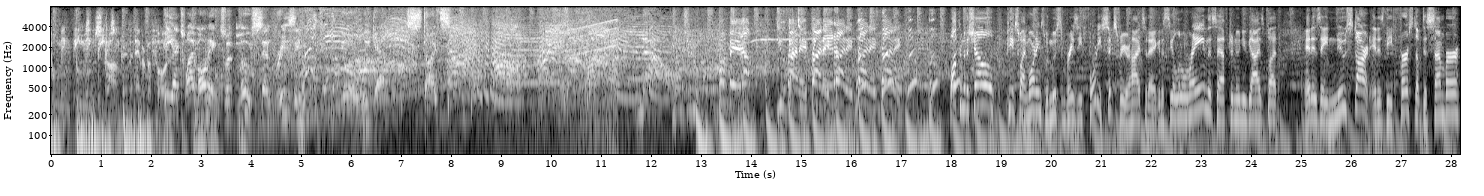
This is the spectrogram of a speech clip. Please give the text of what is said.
booming, beaming, stronger than ever before. PXY Mornings with Moose and Breezy. Your weekend starts now. Pump it up. You Friday, Friday, Friday, Friday, Friday. Welcome to the show, PXY Mornings with Moose and Breezy. 46 for your high today. Going to see a little rain this afternoon, you guys, but it is a new start. It is the 1st of December.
